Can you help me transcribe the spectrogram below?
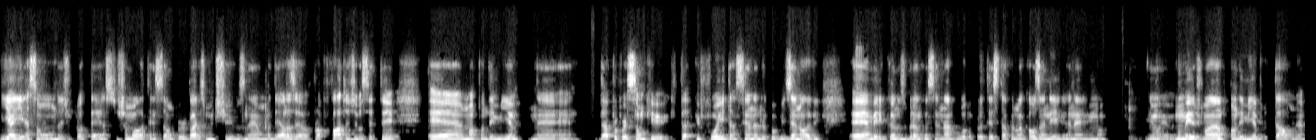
e aí essa onda de protesto chamou a atenção por vários motivos, né? Uma delas é o próprio fato de você ter é, uma pandemia, né? Da proporção que, que, tá, foi e está sendo da Covid-19, é, americanos brancos sendo na rua para protestar por uma causa negra, né? Uma no meio de uma pandemia brutal, né?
